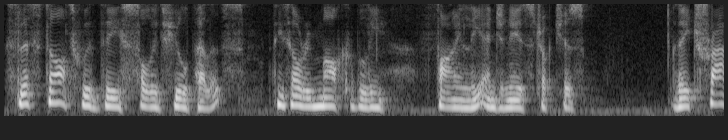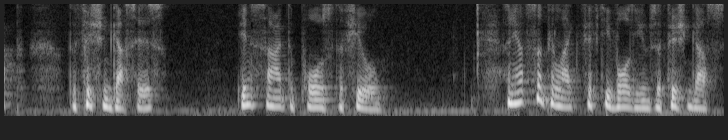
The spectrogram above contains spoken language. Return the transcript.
So let's start with the solid fuel pellets. These are remarkably finely engineered structures. They trap the fission gases inside the pores of the fuel. And you have something like 50 volumes of fission gas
